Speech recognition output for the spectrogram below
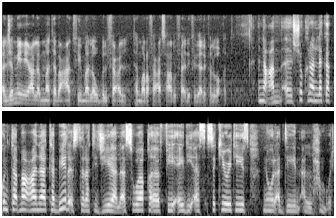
الجميع يعلم ما تبعات فيما لو بالفعل تم رفع أسعار الفائدة في ذلك الوقت. نعم. شكرا لك. كنت معنا كبير استراتيجية الأسواق في اي دي اس سكيورتيز نور الدين الحموري.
